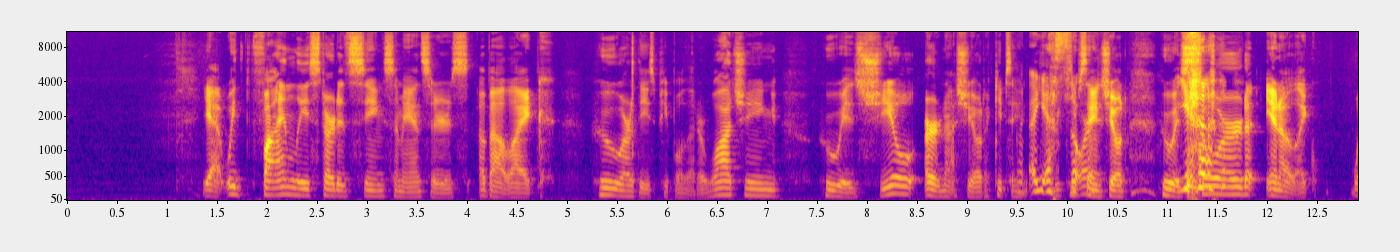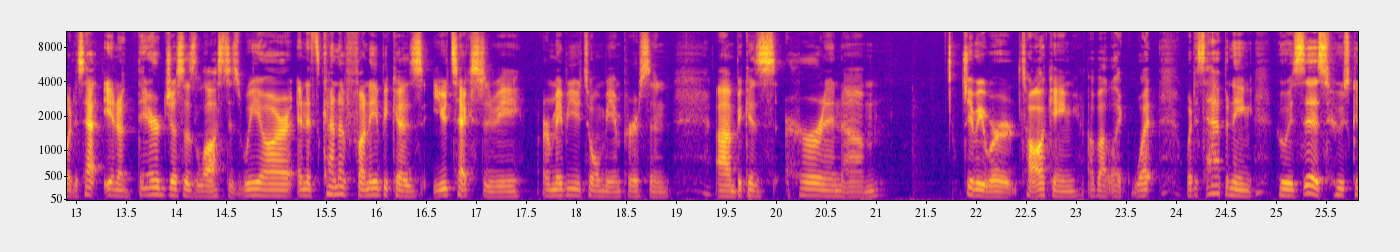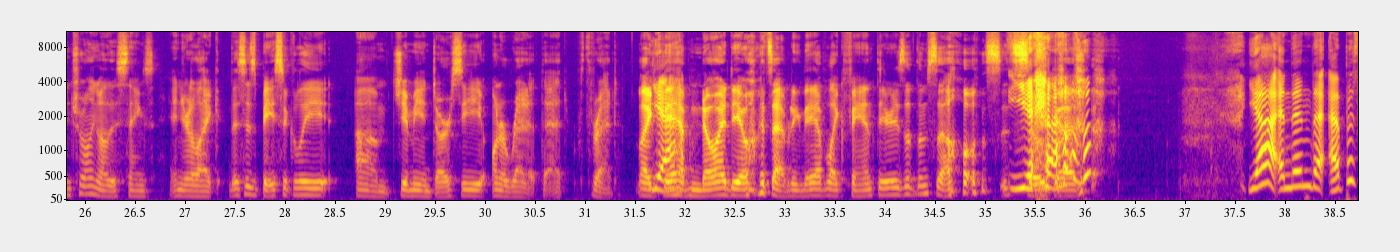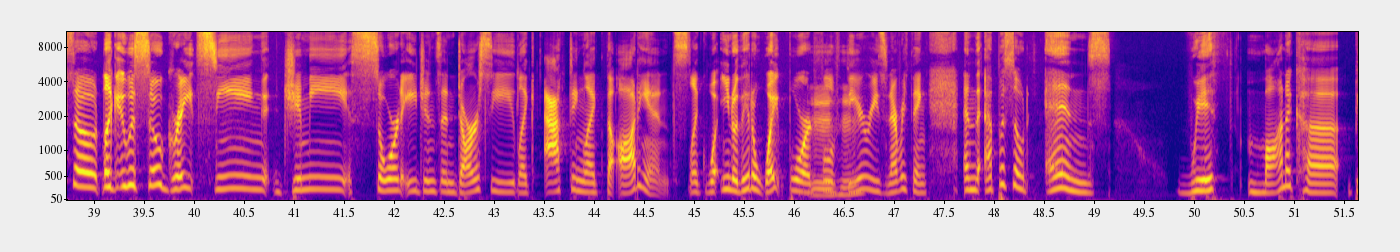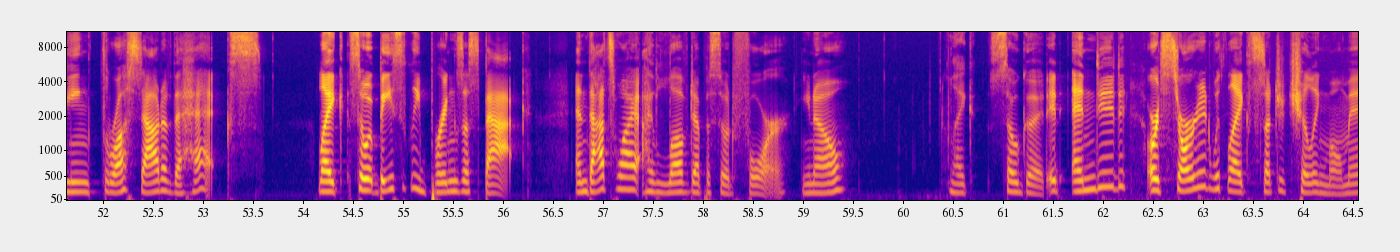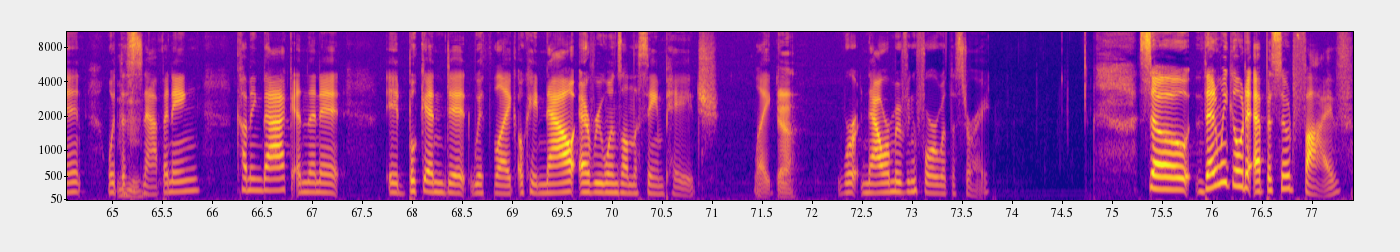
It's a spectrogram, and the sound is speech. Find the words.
Yeah, we finally started seeing some answers about like who are these people that are watching, who is Shield or not Shield? I keep saying Uh, I keep saying Shield. Who is Yeah. Sword? You know, like what is that? You know, they're just as lost as we are, and it's kind of funny because you texted me, or maybe you told me in person, um, because her and um, Jimmy were talking about like what what is happening, who is this, who's controlling all these things, and you're like, this is basically um, Jimmy and Darcy on a Reddit that thread. Like Yeah. they have no idea what's happening. They have like fan theories of themselves. It's Yeah. so good. Yeah, and then the episode, like, it was so great seeing Jimmy, Sword Agents, and Darcy, like, acting like the audience. Like, what, you know, they had a whiteboard full of theories and everything. And the episode ends with Monica being thrust out of the hex. Like, so it basically brings us back. And that's why I loved episode 4, you know? Like so good. It ended or it started with like such a chilling moment with the mm-hmm. snapping coming back and then it it bookended it with like okay, now everyone's on the same page. Like Yeah. we're now we're moving forward with the story. So then we go to episode five,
